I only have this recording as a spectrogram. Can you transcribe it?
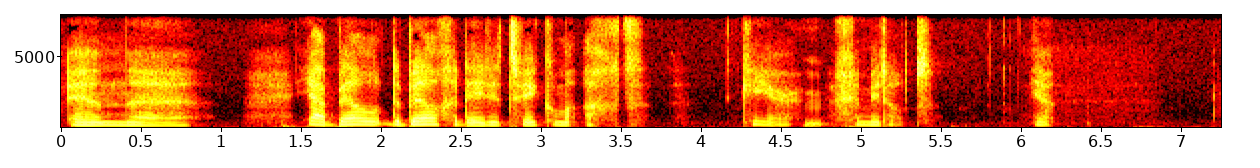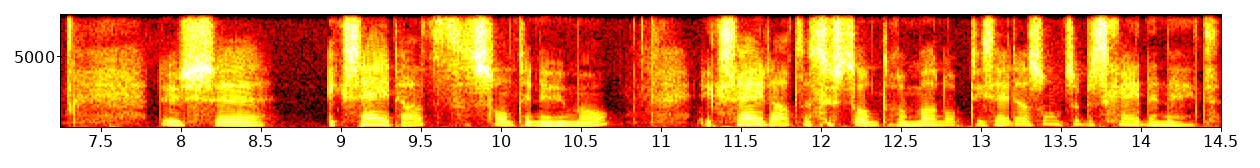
En eh, ja, Bel, de Belgen deden 2,8 keer Hm. gemiddeld. Ja. Dus eh, ik zei dat, dat stond in de humo. Ik zei dat en toen stond er een man op die zei: Dat is onze bescheidenheid.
